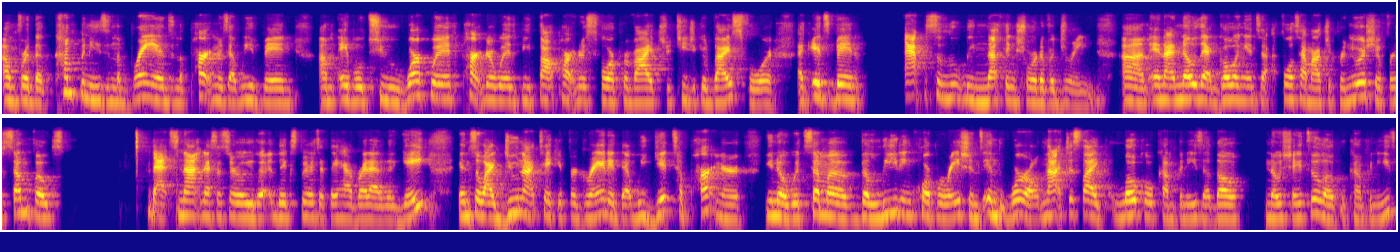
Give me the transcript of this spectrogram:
um, for the companies and the brands and the partners that we've been um, able to work with, partner with, be thought partners for, provide strategic advice for. Like it's been absolutely nothing short of a dream. Um, and I know that going into full time entrepreneurship for some folks, that's not necessarily the, the, experience that they have right out of the gate. And so i do not take it for granted that we get to partner you know with some of the leading corporations in the world not just like local companies although no shades to local companies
